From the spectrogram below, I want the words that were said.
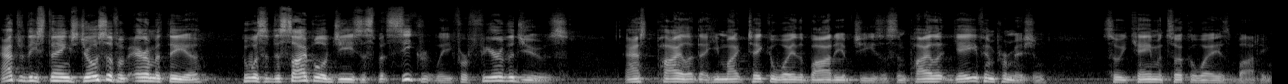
After these things, Joseph of Arimathea, who was a disciple of Jesus, but secretly for fear of the Jews, asked Pilate that he might take away the body of Jesus. And Pilate gave him permission, so he came and took away his body.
